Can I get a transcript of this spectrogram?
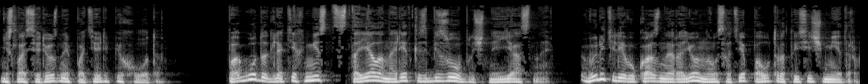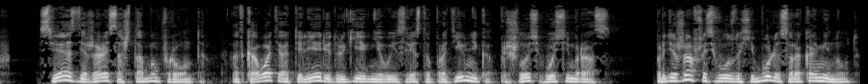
несла серьезные потери пехота. Погода для тех мест стояла на редкость безоблачная и ясная. Вылетели в указанный район на высоте полутора тысяч метров. Связь держались со штабом фронта. Отковать артиллерию и другие огневые средства противника пришлось 8 раз. Продержавшись в воздухе более 40 минут,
